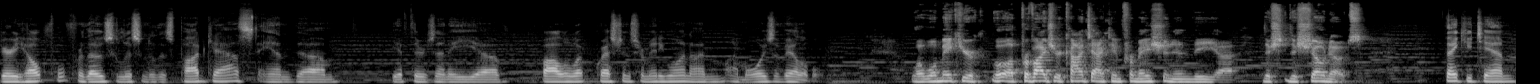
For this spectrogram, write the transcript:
very helpful for those who listen to this podcast. And um, if there's any uh, follow up questions from anyone, I'm I'm always available. Well, we'll make your we'll uh, provide your contact information in the uh, the, sh- the show notes. Thank you, Tim.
